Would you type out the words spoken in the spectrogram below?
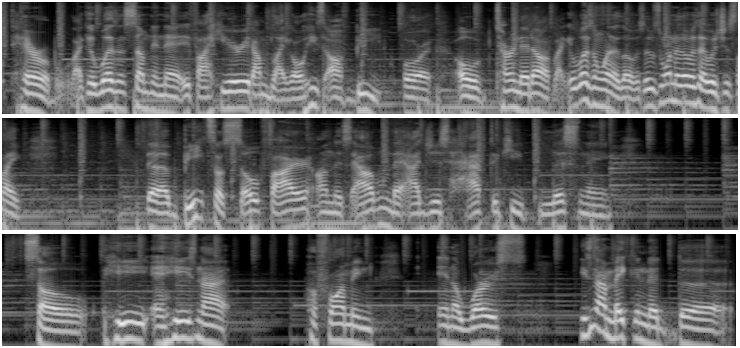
terrible. Like it wasn't something that if I hear it, I'm like, oh, he's off beat or oh, turn that off. Like it wasn't one of those. It was one of those that was just like the beats are so fire on this album that I just have to keep listening. So he and he's not performing in a worse he's not making the the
